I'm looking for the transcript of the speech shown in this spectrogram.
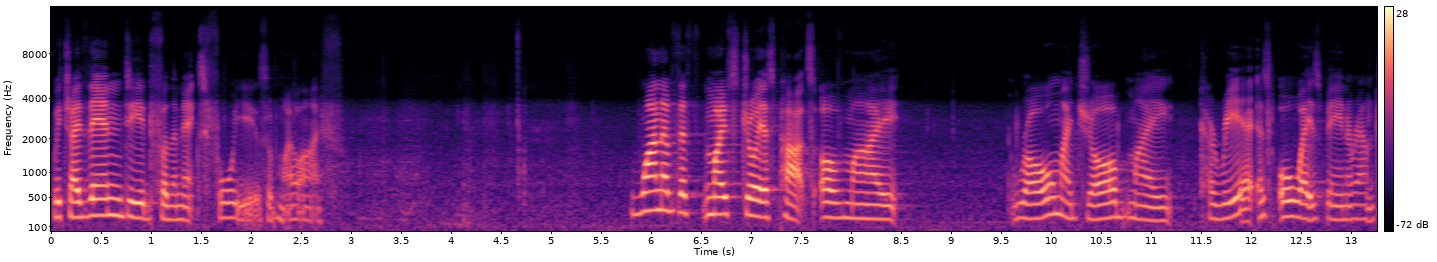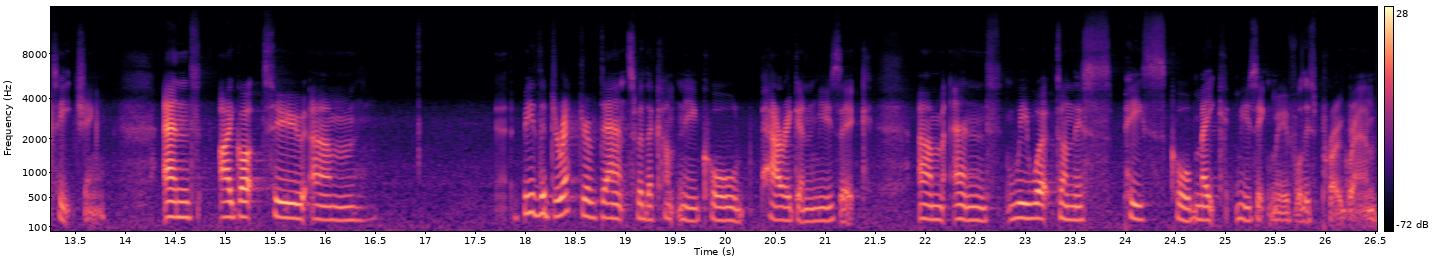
which I then did for the next four years of my life. One of the most joyous parts of my role, my job, my career has always been around teaching. And I got to um, be the director of dance with a company called Paragon Music. Um, and we worked on this piece called Make Music Move, or this program,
